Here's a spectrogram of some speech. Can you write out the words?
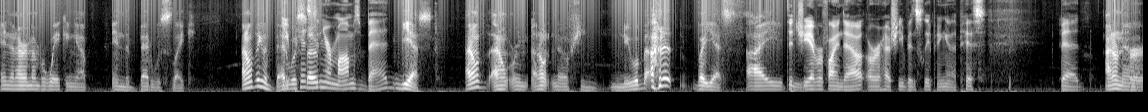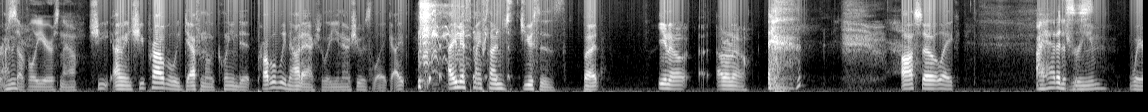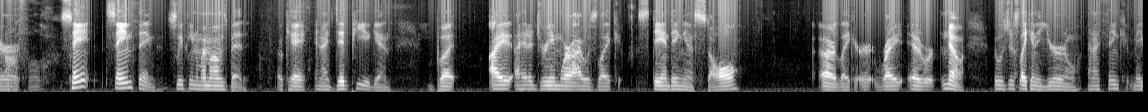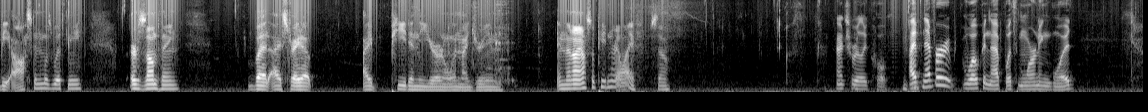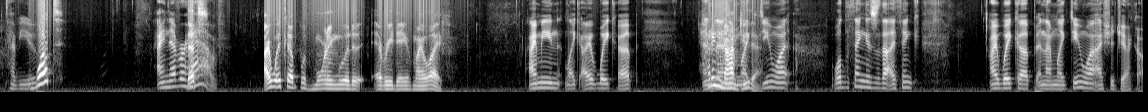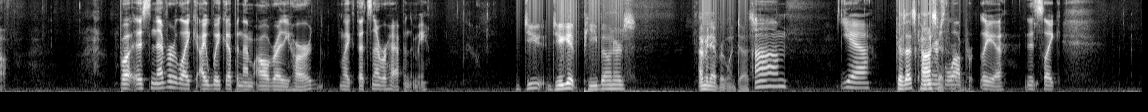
and then i remember waking up and the bed was like i don't think the bed you was pissed soaked in your mom's bed? yes. I don't i don't rem- i don't know if she knew about it but yes i Did she ever find out, or has she been sleeping in a piss bed i don't know for I mean, several years now? She, I mean, she probably definitely cleaned it. Probably not actually. You know, she was like, I, I miss my son's juices, but, you know, I don't know. also, like, I had a This is dream where Awful. same same thing, sleeping in my mom's bed, okay, and I did pee again, but I I had a dream where I was like standing in a stall, or like er, right or no, it was just like in a urinal, and I think maybe Austin was with me, or something, but I straight up, I peed in the urinal in my dream, and then I also peed in real life, so. That's really cool. I've never woken up with morning wood. Have you? What? I never That's- have. I wake up with morning wood every day of my life. I mean, like I wake up. How do you not I'm do like, that? Do you know what? Well, the thing is that I think I wake up and I'm like, do you know what? I should jack off. But it's never like I wake up and I'm already hard. Like that's never happened to me. Do you do you get pee boners? I mean, everyone does. Um, yeah. Because that's constant. There's a lot. Pr- yeah, it's like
